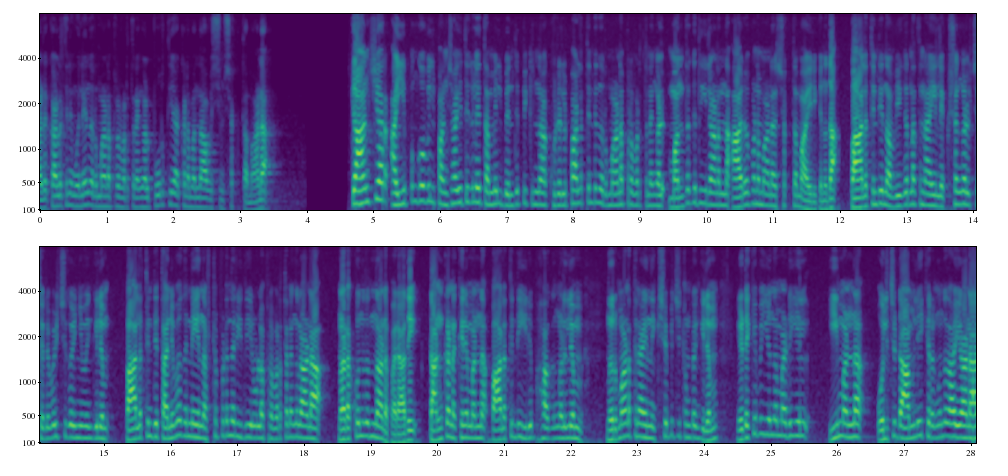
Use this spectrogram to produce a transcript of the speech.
മഴക്കാലത്തിന് മുന്നേ നിർമ്മാണ പ്രവർത്തനങ്ങൾ പൂർത്തിയാക്കണമെന്ന ആവശ്യം ശക്തമാണ്. കാഞ്ചിയാർ അയ്യപ്പൻകോവിൽ പഞ്ചായത്തുകളെ തമ്മിൽ ബന്ധിപ്പിക്കുന്ന കുഴൽപ്പാലത്തിന്റെ നിർമ്മാണ പ്രവർത്തനങ്ങൾ മന്ദഗതിയിലാണെന്ന ആരോപണമാണ് ശക്തമായിരിക്കുന്നത്. പാലത്തിന്റെ നവീകരണത്തിനായി ലക്ഷങ്ങൾ ചെലവഴിച്ചു കഴിഞ്ഞുവെങ്കിലും പാലത്തിന്റെ തനിമ തന്നെ നഷ്ടപ്പെടുന്ന രീതിയിലുള്ള പ്രവർത്തനങ്ങളാണ് നടക്കുന്നതെന്നാണ് പരാതി. ടൺ കണക്കിന് മണ്ണ് പാലത്തിന്റെ ഇരുഭാഗങ്ങളിലും നിർമ്മാണത്തിനായി നിക്ഷേപിച്ചിട്ടുണ്ടെങ്കിലും ഇടയ്ക്ക് പെയ്യുന്ന മഴയിൽ ഈ മണ്ണ് ഒലിച്ച് ഡാമിലേക്ക് ഇറങ്ങുന്നതായാണ്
